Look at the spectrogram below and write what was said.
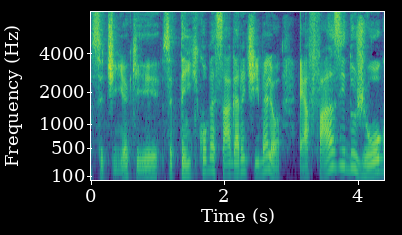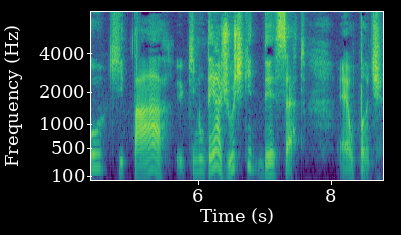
Você tinha que. Você tem que começar a garantir melhor. É a fase do jogo que tá. que não tem ajuste que dê certo. É o punch.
